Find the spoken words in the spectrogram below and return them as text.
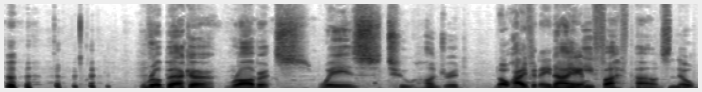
Rebecca Roberts weighs two hundred No hyphenated name. ninety-five pounds. Nope.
